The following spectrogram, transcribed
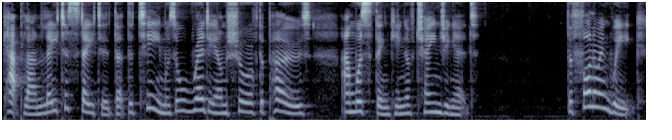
Kaplan later stated that the team was already unsure of the pose and was thinking of changing it. The following week,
